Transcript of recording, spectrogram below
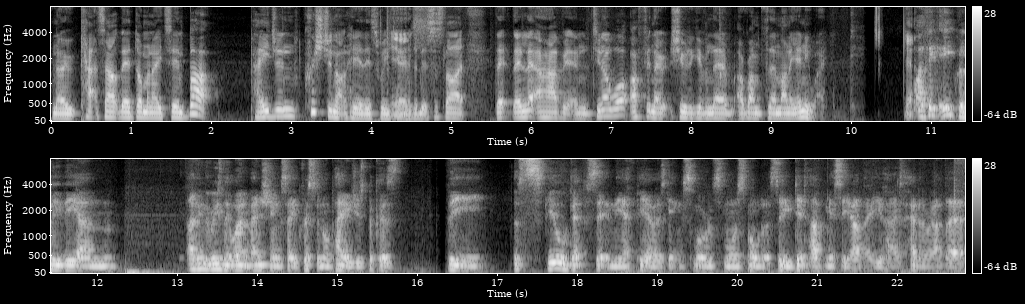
you know, cats out there dominating, but Paige and Kristin aren't here this weekend, Yes. and it's just like they, they let her have it. And do you know what? I think they, she would have given them a run for their money anyway. Yeah, I think equally the um, I think the reason they weren't mentioning say Kristin or Paige is because the the skill deficit in the FPO is getting smaller and smaller and smaller. So you did have Missy out there, you had Henna out there,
